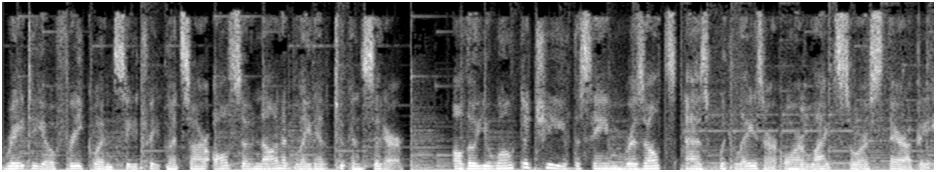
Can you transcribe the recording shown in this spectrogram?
Radiofrequency treatments are also non-ablative to consider. Although you won't achieve the same results as with laser or light source therapy,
